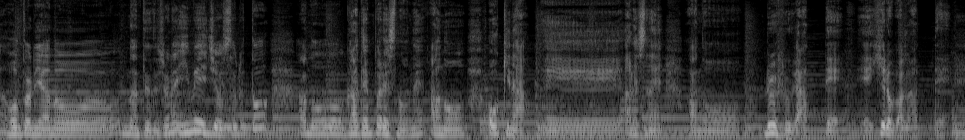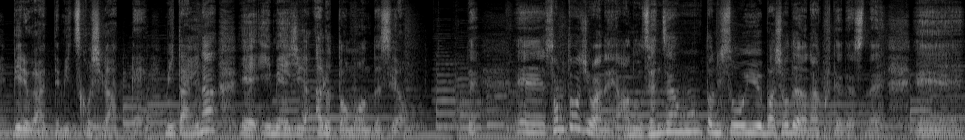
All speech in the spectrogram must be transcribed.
本当にあのなんて言うんでしょうねイメージをするとあのガーデンプレイスのねあの大きな、えー、あれですねあのルーフがあって、え、広場があってビルがあって三越があってみたいな、え、イメージがあると思うんですよ。でえー、その当時はねあの全然本当にそういう場所ではなくてですね、え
